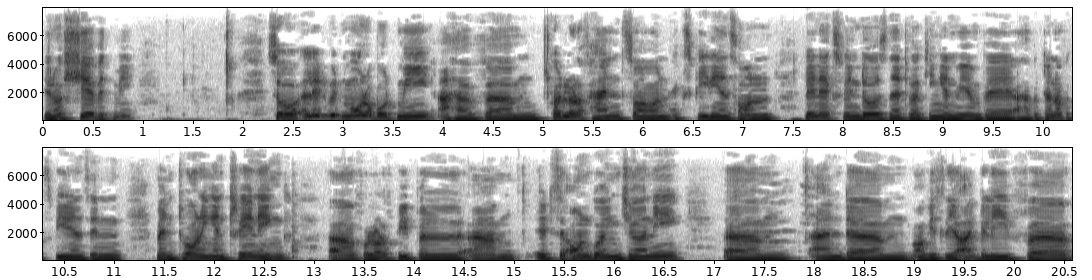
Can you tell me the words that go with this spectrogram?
you know share with me. So a little bit more about me. I have um, quite a lot of hands-on experience on Linux, Windows, networking, and VMware. I have a ton of experience in mentoring and training uh, for a lot of people. Um, it's an ongoing journey, um, and um, obviously, I believe. Uh,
